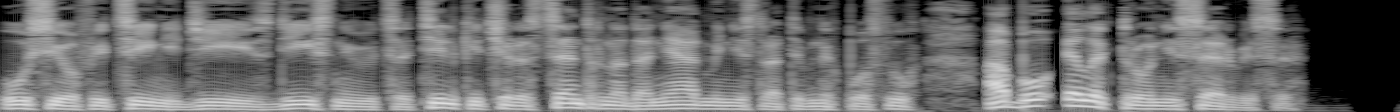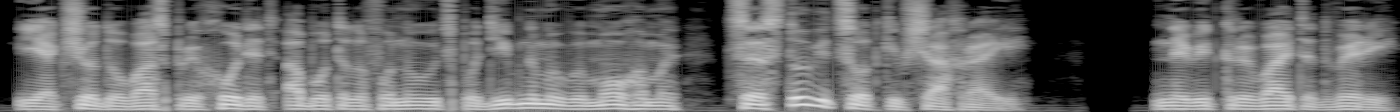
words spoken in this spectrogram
Усі офіційні дії здійснюються тільки через центр надання адміністративних послуг або електронні сервіси. Якщо до вас приходять або телефонують з подібними вимогами, це 100% шахраї. Не відкривайте двері,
